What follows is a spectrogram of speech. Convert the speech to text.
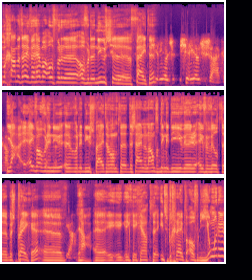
we gaan het even hebben over, uh, over de nieuwsfeiten. Serieuze, serieuze zaken. Ja, even over de, nieuw, uh, over de nieuwsfeiten, want uh, er zijn een aantal dingen die je weer even wilt bespreken. Ja. ja ik, ik, ik had iets begrepen over de jongeren,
